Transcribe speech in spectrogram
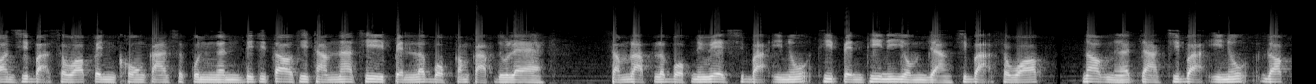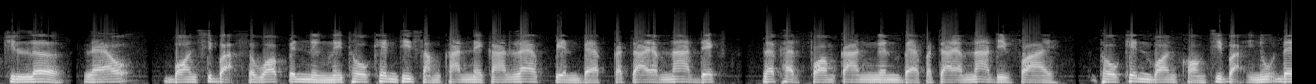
อลชิบะสวอปเป็นโครงการสกุลเงินดิจิตอลที่ทำหน้าที่เป็นระบบกำกับดูแลสำหรับระบบนิเวศชิบะอินุที่เป็นที่นิยมอย่างชิบะสวอปนอกเหนือจากชิบะอินุล็อกคิลเลอร์แล้วบอลชิบะสวอปเป็นหนึ่งในโทเค็นที่สำคัญในการแลกเปลี่ยนแบบกระจายอำนาจ DEX และแพลตฟอร์มการเงินแบบกระจายอำนาจ DeFi โทเค็นบอลของชิบะอินุได้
